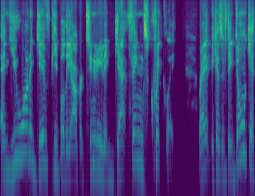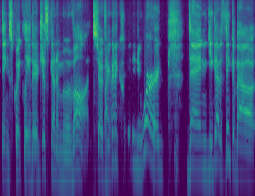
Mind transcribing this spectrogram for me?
And you want to give people the opportunity to get things quickly right? Because if they don't get things quickly, they're just going to move on. So if right. you're going to create a new word, then you got to think about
